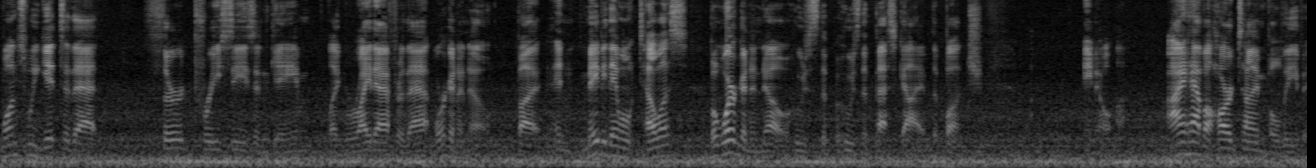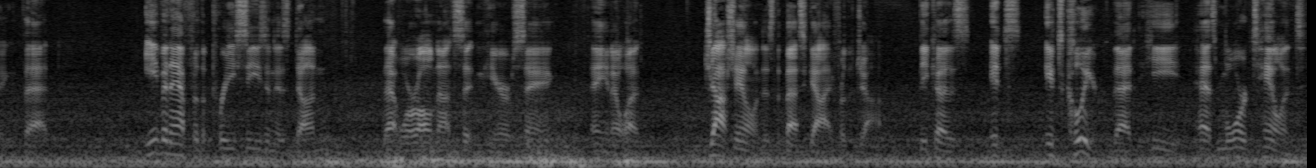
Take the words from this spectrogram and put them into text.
once we get to that third preseason game, like right after that, we're gonna know. But and maybe they won't tell us, but we're gonna know who's the who's the best guy of the bunch. You know, I have a hard time believing that even after the preseason is done, that we're all not sitting here saying, "Hey, you know what? Josh Allen is the best guy for the job," because it's it's clear that he has more talent,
